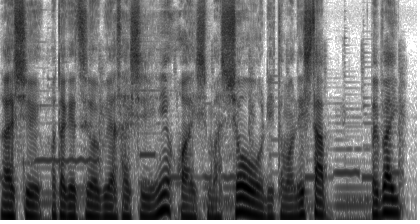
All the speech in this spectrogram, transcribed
来週また月曜日朝7時にお会いしましょう。リトマンでした。バイバイ。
